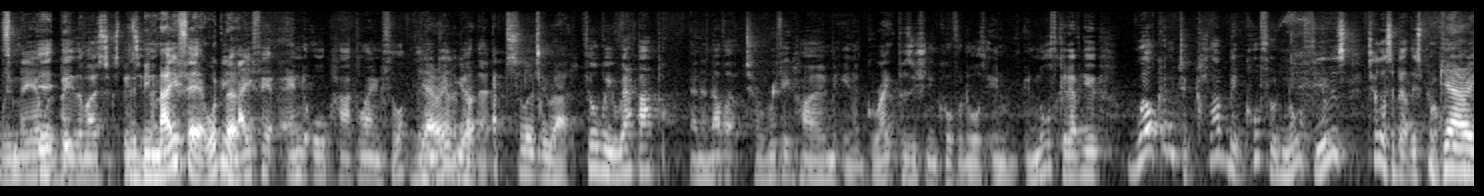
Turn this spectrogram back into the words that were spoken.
Lumeah would be it- the most expensive. would be Mayfair, wouldn't It'd it? Mayfair and All Park Lane, Philip. There's Gary, no doubt you're about that. absolutely right. Phil, we wrap up and another terrific home in a great position in Caulfield North in, in Northcote Avenue. Welcome to Club Med Caulfield North viewers. Tell us about this property. Gary,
